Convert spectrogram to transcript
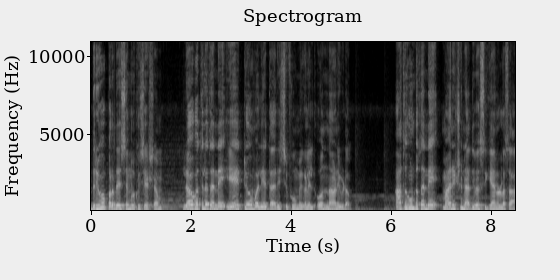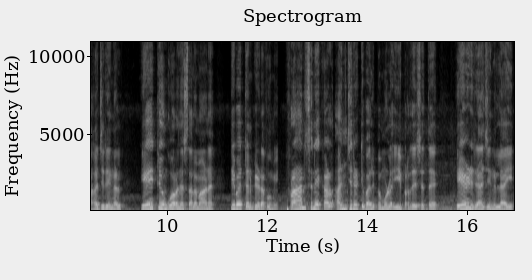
ധ്രുവ പ്രദേശങ്ങൾക്കു ശേഷം ലോകത്തിലെ തന്നെ ഏറ്റവും വലിയ തരിശു ഭൂമികളിൽ ഒന്നാണിവിടം. അതുകൊണ്ട് തന്നെ മനുഷ്യൻ അധിവസിക്കാനുള്ള സാഹചര്യങ്ങൾ ഏറ്റവും കുറഞ്ഞ സ്ഥലമാണ് ടിബറ്റൻ പീഠഭൂമി. ഫ്രാൻസിനേക്കാൾ അഞ്ചിരട്ടി വലിപ്പമുള്ള ഈ പ്രദേശത്ത് ഏഴ് രാജ്യങ്ങളിലായി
